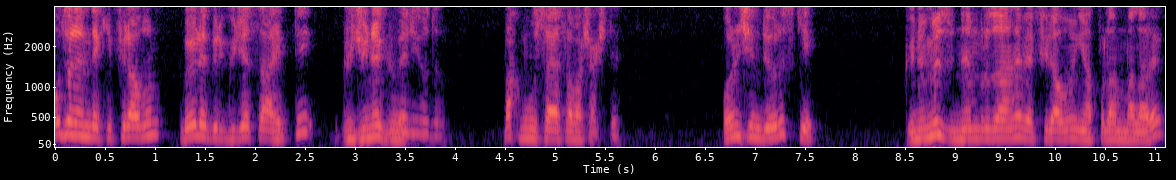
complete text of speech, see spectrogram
O dönemdeki firavun böyle bir güce sahipti. Gücüne güveniyordu. Bak Musa'ya savaş açtı. Onun için diyoruz ki günümüz Nemrudane ve Firavun yapılanmaları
